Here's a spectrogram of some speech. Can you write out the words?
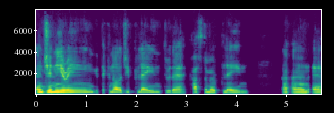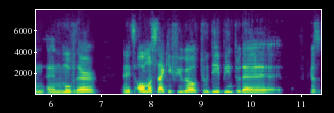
engineering technology plane to the customer plane uh, and and and move there and it's almost like if you go too deep into the because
